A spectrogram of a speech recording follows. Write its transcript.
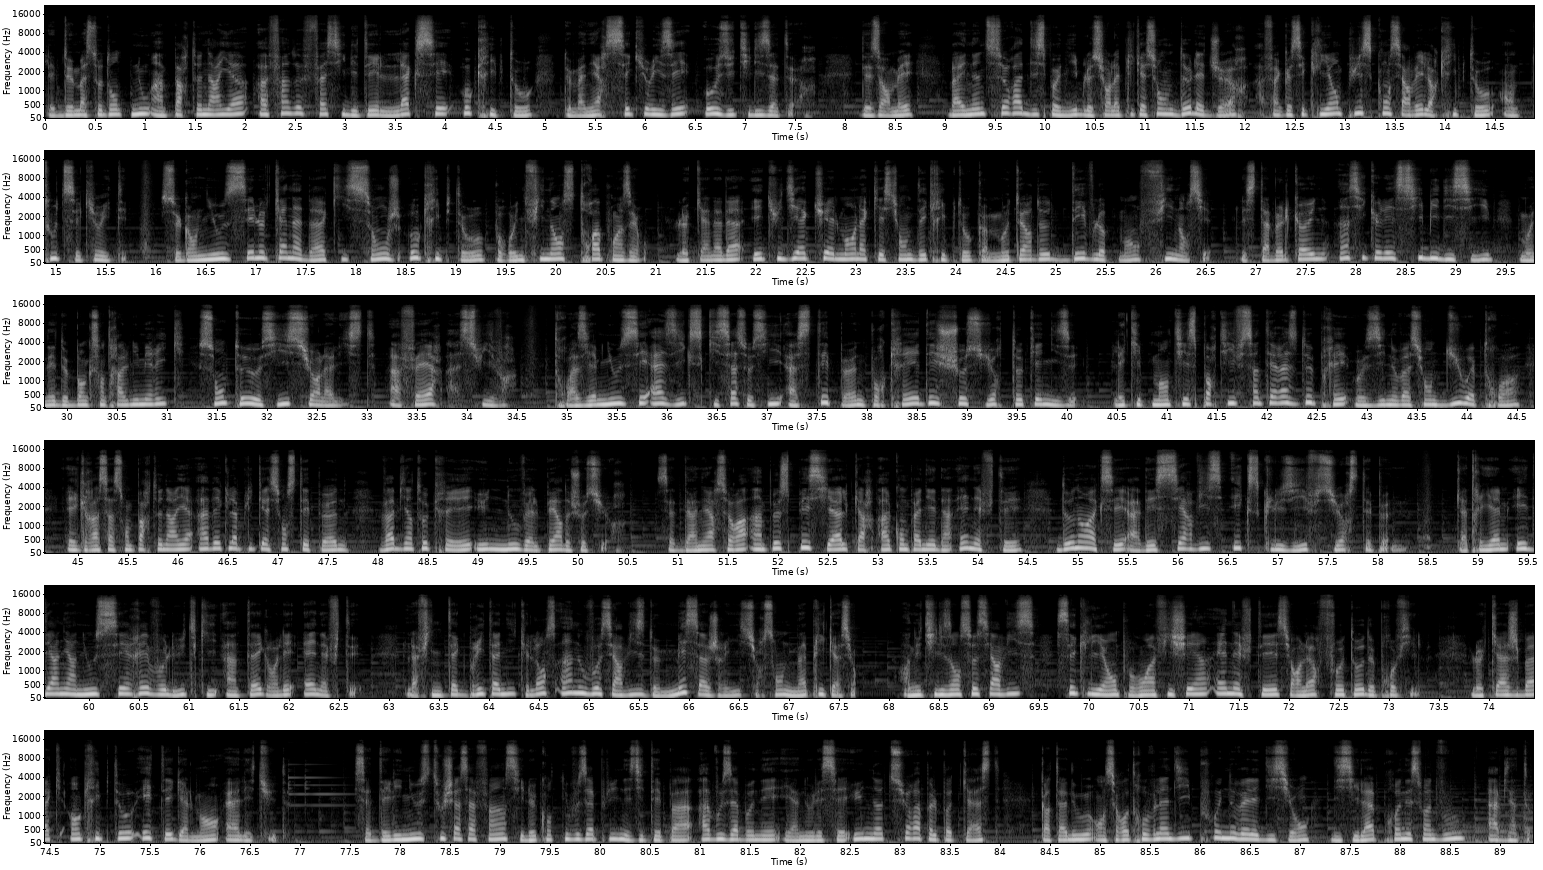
Les deux mastodontes nouent un partenariat afin de faciliter l'accès aux cryptos de manière sécurisée aux utilisateurs. Désormais, Binance sera disponible sur l'application de Ledger afin que ses clients puissent conserver leurs cryptos en toute sécurité. Seconde news, c'est le Canada qui songe aux cryptos pour une finance 3.0. Le Canada étudie actuellement la question des cryptos comme moteur de développement financier. Les stablecoins ainsi que les CBDC, monnaie de banque centrale numérique, sont eux aussi sur la liste. Affaire à suivre. Troisième news, c'est ASICS qui s'associe à Stepen pour créer des chaussures tokenisées. L'équipementier sportif s'intéresse de près aux innovations du Web3 et grâce à son partenariat avec l'application Stepen, va bientôt créer une nouvelle paire de chaussures. Cette dernière sera un peu spéciale car accompagnée d'un NFT donnant accès à des services exclusifs sur Stepen. Quatrième et dernière news, c'est Revolut qui intègre les NFT la fintech britannique lance un nouveau service de messagerie sur son application. En utilisant ce service, ses clients pourront afficher un NFT sur leur photo de profil. Le cashback en crypto est également à l'étude. Cette Daily News touche à sa fin. Si le contenu vous a plu, n'hésitez pas à vous abonner et à nous laisser une note sur Apple Podcast. Quant à nous, on se retrouve lundi pour une nouvelle édition. D'ici là, prenez soin de vous. À bientôt.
